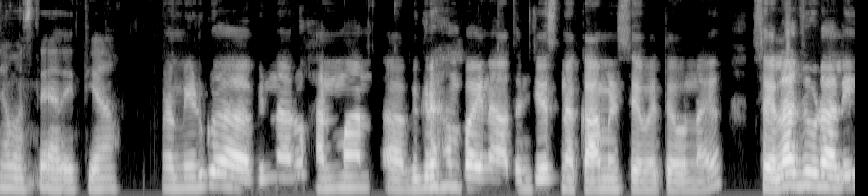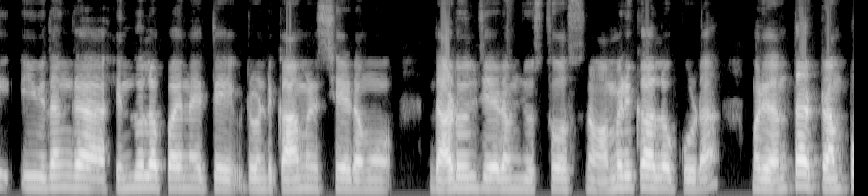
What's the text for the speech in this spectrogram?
నమస్తే ఆదిత్య. మేడం, మీరు కూడా విన్నారు. హనుమాన్ విగ్రహం పైన అతను చేసిన కామెంట్స్ ఏవైతే ఉన్నాయో సో ఎలా చూడాలి? ఈ విధంగా హిందువుల పైన అయితే ఇటువంటి కామెంట్స్ చేయడము దాడులు చేయడం చూస్తూ వస్తున్నాం. అమెరికాలో కూడా మరి అంతా ట్రంప్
